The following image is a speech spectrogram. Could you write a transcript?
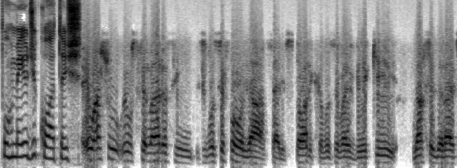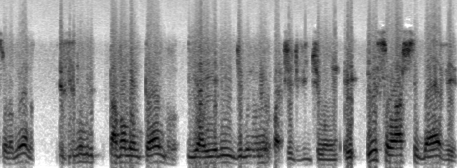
por meio de cotas. Eu acho o cenário assim, se você for olhar a série histórica, você vai ver que nas federais, pelo menos, esse número estava aumentando e aí ele diminuiu a partir de 21. E isso eu acho que se deve.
